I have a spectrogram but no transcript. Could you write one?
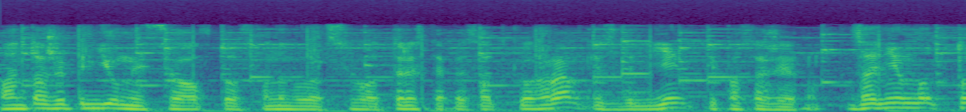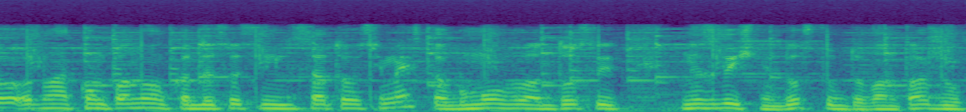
Вантажопідйомність цього авто становила всього 350 кг із водієм і пасажиром. Задньомоторна компоновка 970-го сімейства обумовила досить незвичний доступ до вантажу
